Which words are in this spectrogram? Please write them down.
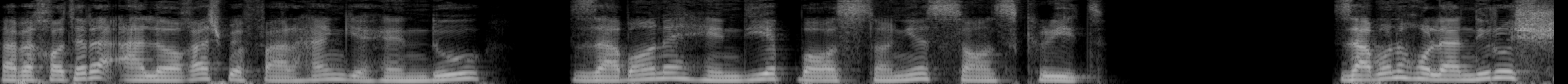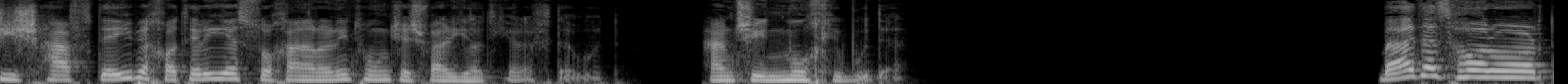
و به خاطر علاقش به فرهنگ هندو زبان هندی باستانی سانسکریت زبان هلندی رو شیش هفته ای به خاطر یه سخنرانی تو اون کشور یاد گرفته بود. همچین مخی بوده. بعد از هاروارد،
